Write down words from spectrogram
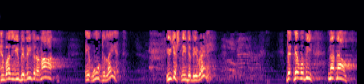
And whether you believe it or not, it won't delay it. You just need to be ready. There will be, now,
